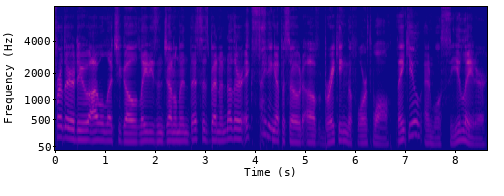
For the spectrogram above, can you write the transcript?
further ado, I will let you go, ladies and gentlemen. This has been another exciting episode of Breaking the Fourth Wall. Thank you, and we'll see you later.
